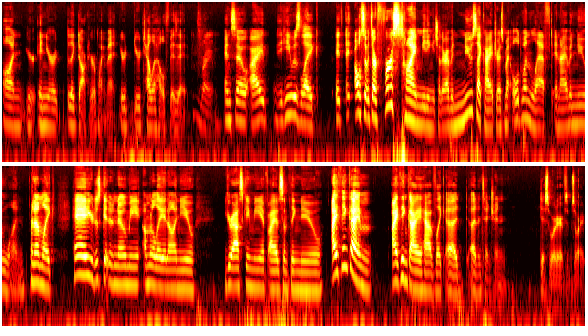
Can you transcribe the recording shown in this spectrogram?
on your in your like doctor appointment your your telehealth visit. Right. and so i he was like it, it, also it's our first time meeting each other. I have a new psychiatrist. My old one left and i have a new one. And i'm like hey you're just getting to know me. I'm gonna lay it on you. You're asking me if i have something new. I think i'm i think i have like a an attention disorder of some sort.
